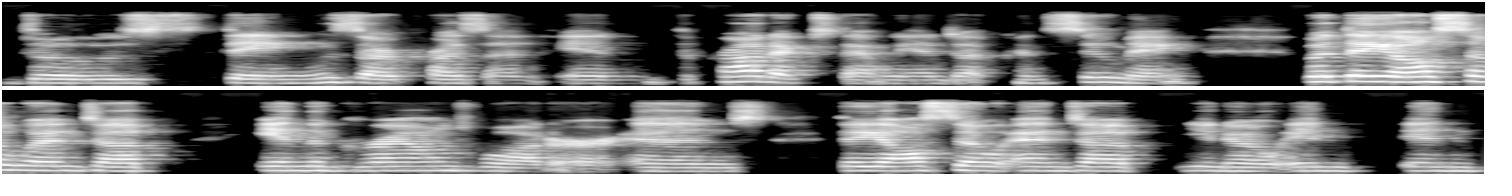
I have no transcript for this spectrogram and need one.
those things are present in the product that we end up consuming. But they also end up in the groundwater and they also end up you know in in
